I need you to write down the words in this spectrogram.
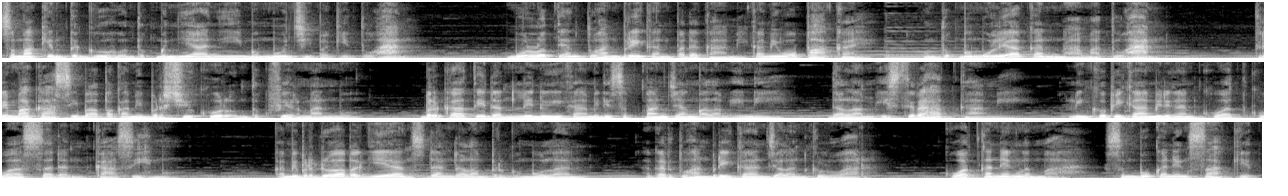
semakin teguh untuk menyanyi memuji bagi Tuhan. Mulut yang Tuhan berikan pada kami, kami mau pakai untuk memuliakan nama Tuhan. Terima kasih Bapak kami bersyukur untuk firman-Mu. Berkati dan lindungi kami di sepanjang malam ini dalam istirahat kami. Lingkupi kami dengan kuat kuasa dan kasih-Mu. Kami berdoa bagi yang sedang dalam pergumulan agar Tuhan berikan jalan keluar. Kuatkan yang lemah, sembuhkan yang sakit,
